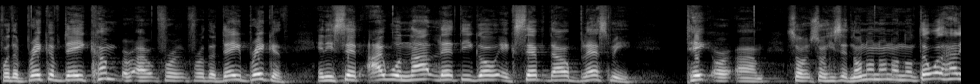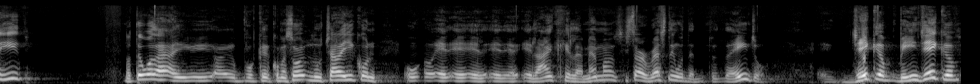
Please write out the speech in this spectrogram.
for the break of day come, uh, for, for the day breaketh. And he said, I will not let thee go except thou bless me. Take or um, so, so he said, no, no, no, no, no te voy a dejar ir. No te voy a dejar porque comenzó a luchar ahí con el, el, el, el ángel. Hermanos, he started wrestling with the, the angel. Jacob, being Jacob,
